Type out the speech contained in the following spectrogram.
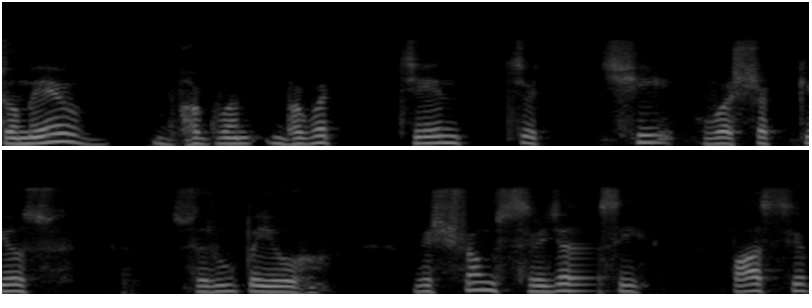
त्वमेव भगवन् भगवच्चेच्छिवशक्यो स्वरूपयोः विश्वं सृजसि पास्य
